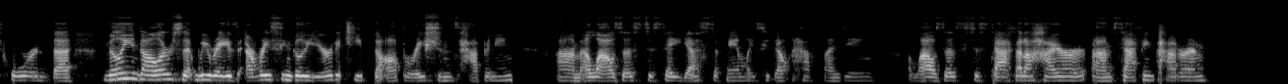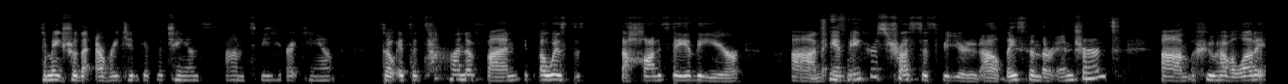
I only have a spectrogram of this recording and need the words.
toward the million dollars that we raise every single year to keep the operations happening um, allows us to say yes to families who don't have funding allows us to staff at a higher um, staffing pattern to make sure that every kid gets a chance um, to be here at camp so it's a ton of fun. It's always the, the hottest day of the year. Um, and bankers trust has figured it out. They send their interns um, who have a lot of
